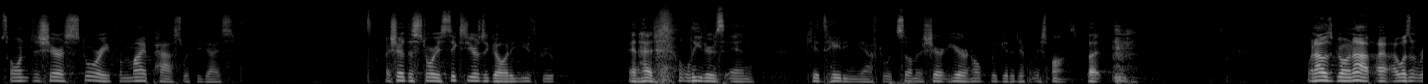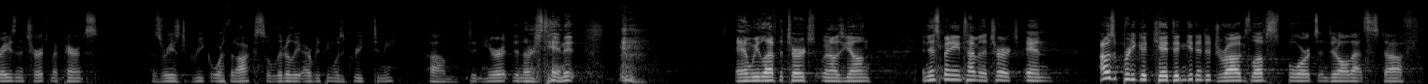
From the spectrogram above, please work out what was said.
So I wanted to share a story from my past with you guys. I shared this story six years ago at a youth group and had leaders and kids hating me afterwards. So I'm going to share it here and hopefully get a different response. But when I was growing up, I, I, wasn't raised in the church. My parents, I was raised Greek Orthodox, so literally everything was Greek to me. Um, didn't hear it, didn't understand it. and we left the church when I was young and didn't spend any time in the church. And I was a pretty good kid, didn't get into drugs, loved sports, and did all that stuff.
